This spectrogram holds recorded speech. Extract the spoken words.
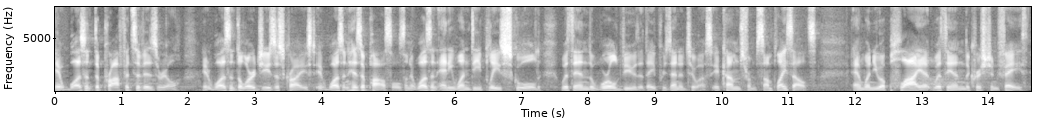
It wasn't the prophets of Israel. It wasn't the Lord Jesus Christ. It wasn't his apostles. And it wasn't anyone deeply schooled within the worldview that they presented to us. It comes from someplace else. And when you apply it within the Christian faith,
